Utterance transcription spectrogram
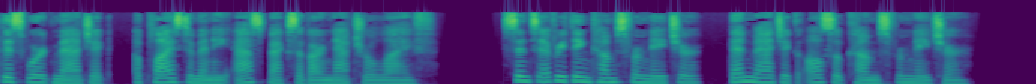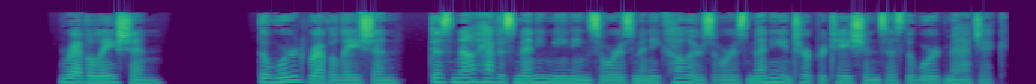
This word magic applies to many aspects of our natural life. Since everything comes from nature, then magic also comes from nature. Revelation the word revelation does not have as many meanings or as many colors or as many interpretations as the word magic.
